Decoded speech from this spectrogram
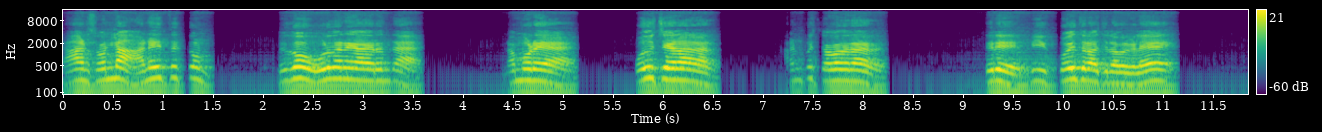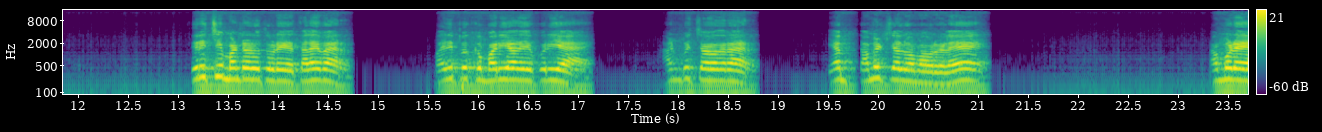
நான் சொன்ன அனைத்துக்கும் மிகவும் உறுதுணையாக இருந்த நம்முடைய பொதுச் செயலாளர் அன்பு சகோதரர் திரு பி. கோவிந்தராஜன் அவர்களே திருச்சி மண்டலத்துடைய தலைவர் மதிப்புக்கு மரியாதைக்குரிய அன்பு சகோதரர் எம். தமிழ்ச்செல்வம் அவர்களே நம்முடைய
